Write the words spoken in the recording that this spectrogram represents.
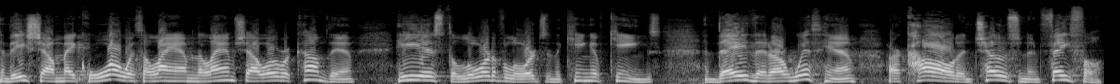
And these shall make war with the Lamb, and the Lamb shall overcome them, he is the Lord of lords and the King of kings, and they that are with him are called and chosen and faithful.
